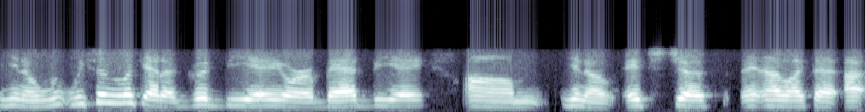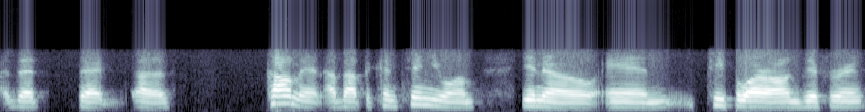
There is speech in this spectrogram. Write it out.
You know, we, we shouldn't look at a good BA or a bad BA. Um, you know, it's just, and I like that that that uh, comment about the continuum. You know, and people are on different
